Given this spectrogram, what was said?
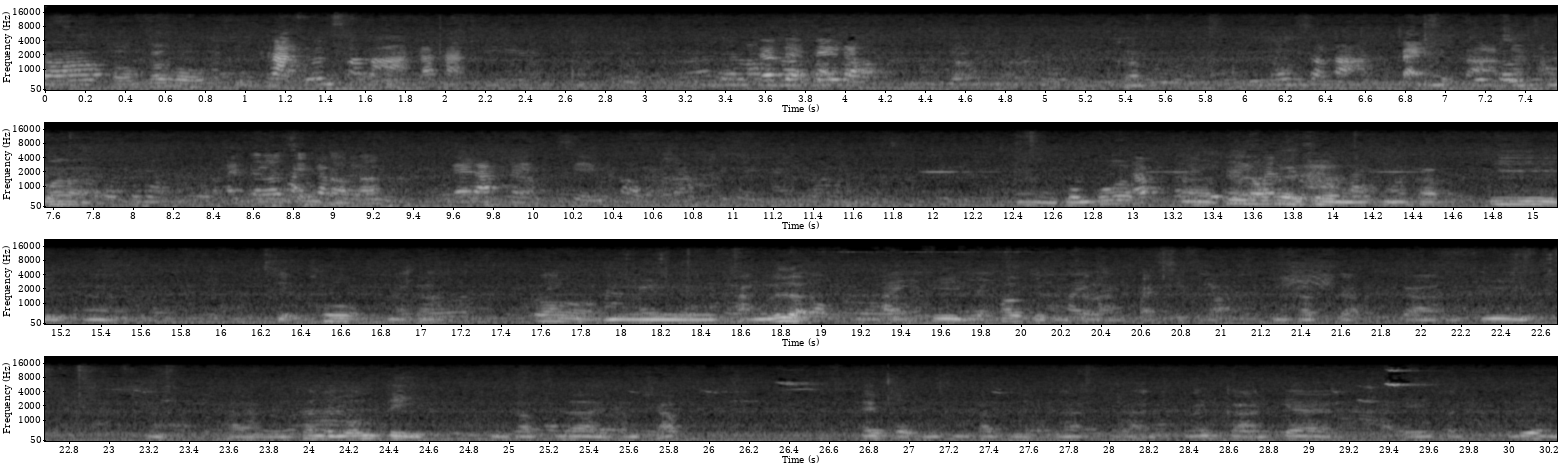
ครับผมครับผมค่ะเรื่องสลากอะค่ะที่จะได้ได้รับครับเรื่องสลากแปดสิบบาทนะคะว่าอาจจะเราเสียงตอบรับได้รับเป็นเสียงตอบรับเป็นยังไงบ้างเอ่อผมก็ว่าเอ่อพี่น้องประชาชนนะครับที่เอ่อเสี่ยงโชคนะครับ ก็มีทางเลือกนะครับที่จะเข้าถึงตลาด 80 บาทนะครับจากการที่เอ่อทางท่านนายกรัฐมนตรีนะครับได้กำชับให้ผมนะครับในฐานะการในการแก้ ไขปัญหาเรื่อง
